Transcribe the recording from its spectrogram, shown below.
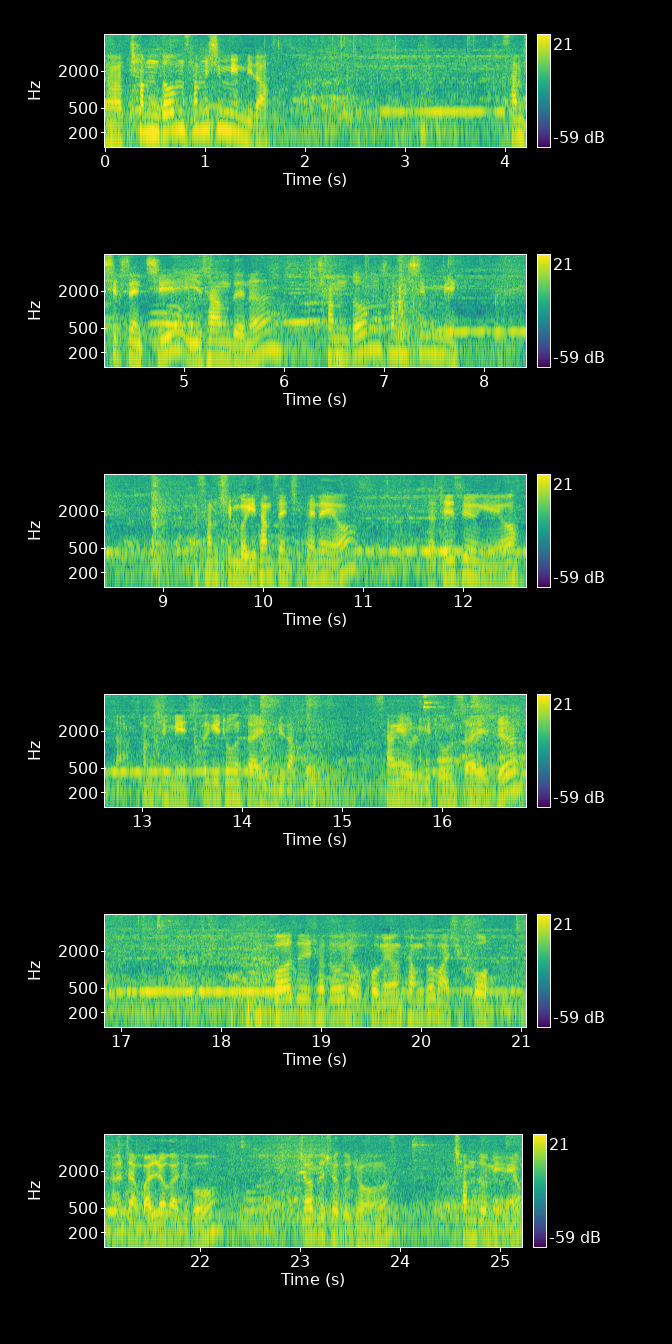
자 참돔 30미입니다 30cm 이상 되는 참돔 30미 30, 뭐 2, 3cm 되네요. 자, 제수용이에요. 딱 30미 쓰기 좋은 사이즈입니다. 상에 올리기 좋은 사이즈. 구워 드셔도 좋고 매운탕도 맛있고 살짝 말려가지고 쪄 드셔도 좋은 참돔이에요.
